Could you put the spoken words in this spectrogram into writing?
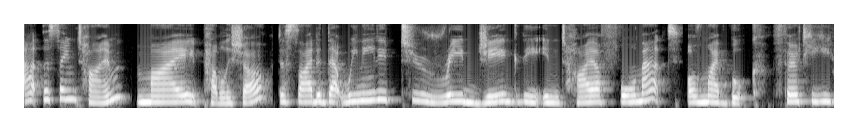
At the same time, my publisher decided that we needed to rejig the entire format of my book. 30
